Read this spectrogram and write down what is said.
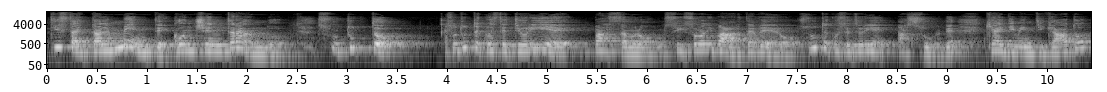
Ti stai talmente concentrando su tutto su tutte queste teorie, passamelo, sì, sono di parte, è vero, su tutte queste teorie assurde che hai dimenticato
